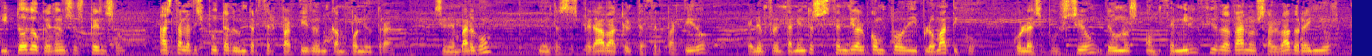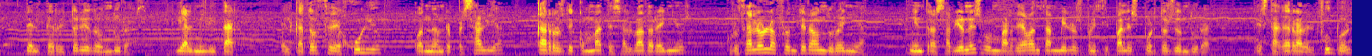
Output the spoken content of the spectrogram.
y todo quedó en suspenso hasta la disputa de un tercer partido en campo neutral. Sin embargo, mientras esperaba aquel tercer partido, el enfrentamiento se extendió al campo diplomático, con la expulsión de unos 11.000 ciudadanos salvadoreños del territorio de Honduras y al militar el 14 de julio, cuando en represalia carros de combate salvadoreños cruzaron la frontera hondureña, mientras aviones bombardeaban también los principales puertos de Honduras. Esta guerra del fútbol,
